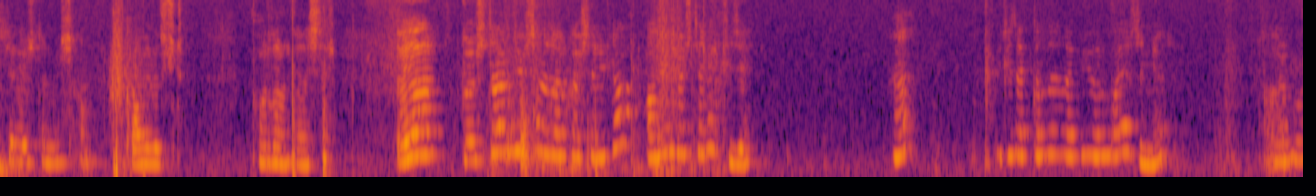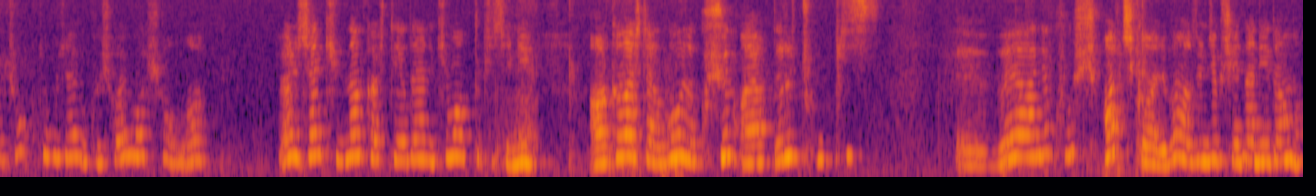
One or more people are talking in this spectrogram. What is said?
size göstermek. Kamera düştü. Pardon arkadaşlar. Eğer göster diyorsanız arkadaşlar illa alayım göstereyim size. Hı? İki dakikada da bir yoruma yazın ya. Araba çok da güzel bir kuş. Hay maşallah. Yani sen kimden kaçtı ya da yani kim attı ki seni? Arkadaşlar bu arada kuşun ayakları çok pis. Ee, ve yani kuş aç galiba. Az önce bir şeyler yedi ama.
